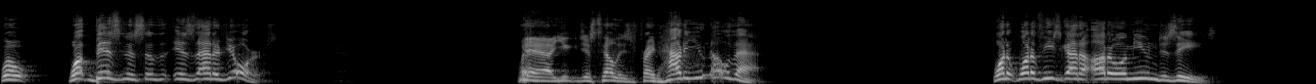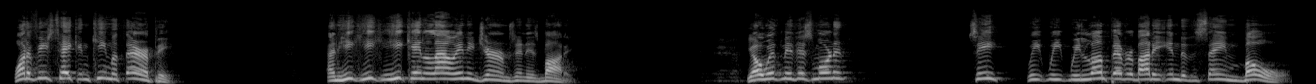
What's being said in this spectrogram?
Well, what business is that of yours? Well, you can just tell he's afraid. How do you know that? What, what if he's got an autoimmune disease? What if he's taking chemotherapy and he, he, he can't allow any germs in his body? Y'all with me this morning? See, we, we, we lump everybody into the same bowl.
